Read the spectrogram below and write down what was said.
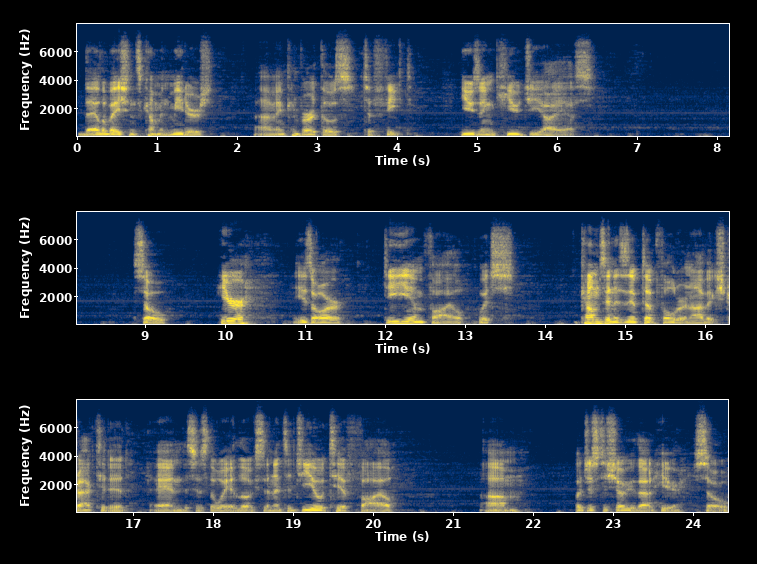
the elevations come in meters um, and convert those to feet using QGIS. So here is our DEM file which comes in a zipped up folder and I've extracted it and this is the way it looks and it's a geotiff file. Um, but just to show you that here so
